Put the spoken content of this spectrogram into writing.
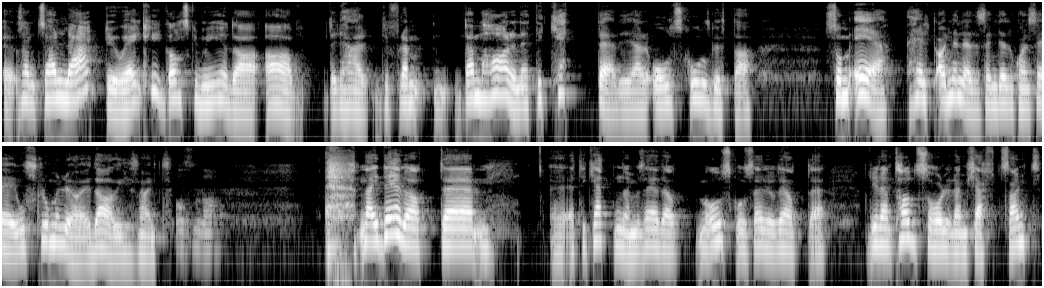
eh, sant, så jeg lærte jo egentlig ganske mye da av den her For de, de har en etikette, de her old school-gutta, som er helt annerledes enn det du kan se i Oslo-miljøet i dag. ikke sant? Åssen da? Nei, det er det at eh, eh, men så er det at med old school så er det jo det at eh, blir de tatt, så holder de kjeft, sant?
